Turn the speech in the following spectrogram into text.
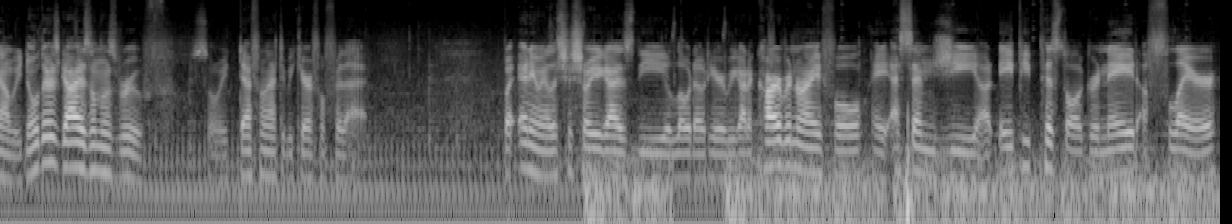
Now we know there's guys on this roof, so we definitely have to be careful for that. But anyway, let's just show you guys the loadout here. We got a carbine rifle, a SMG, an AP pistol, a grenade, a flare,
